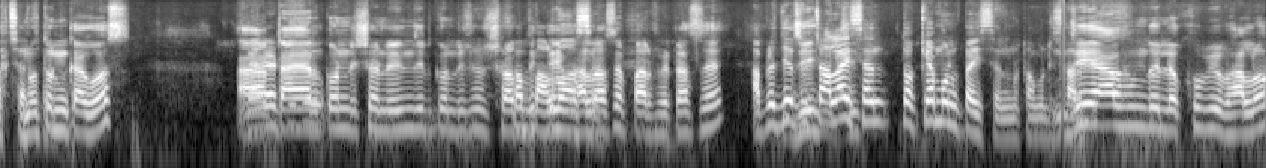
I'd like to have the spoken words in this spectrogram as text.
আচ্ছা। নতুন কাগজ। টায়ার কন্ডিশন ইঞ্জিন কন্ডিশন সব দিক থেকে ভালো আছে। পারফেক্ট আছে। আপনি যেহেতু চালাইছেন তো কেমন পাইছেন মোটামুটি জি আলহামদুলিল্লাহ খুবই ভালো।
